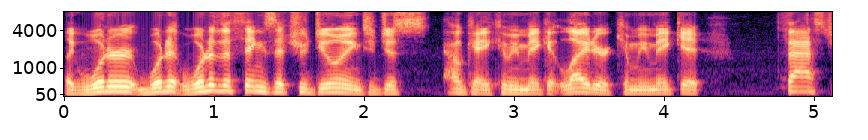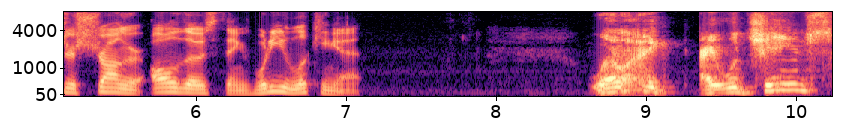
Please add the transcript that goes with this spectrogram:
Like what are what are, what are the things that you're doing to just okay? Can we make it lighter? Can we make it faster, stronger? All those things. What are you looking at? Well, I, I would change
